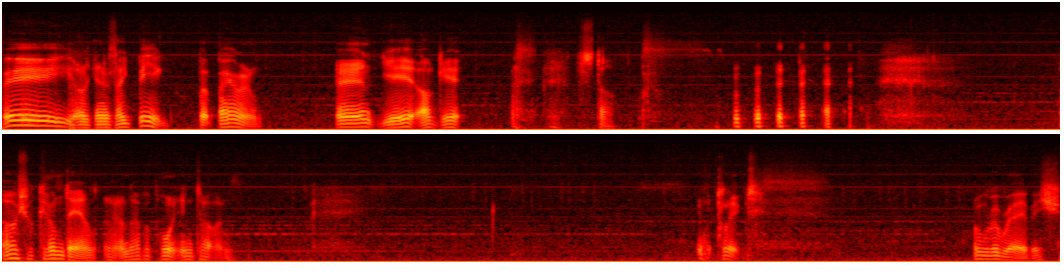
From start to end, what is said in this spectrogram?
Hey, I was going to say big, but barren. And yeah, I'll get stuff. I shall come down at another point in time and all the rubbish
